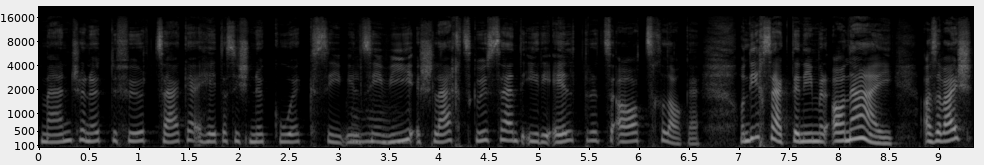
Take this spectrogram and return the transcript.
die Menschen nicht dafür zu sagen, hey, das war nicht gut gewesen, weil mhm. sie wie ein schlechtes Gewissen haben, ihre Eltern anzuklagen. Und ich sage dann immer, ah nein, also weißt,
